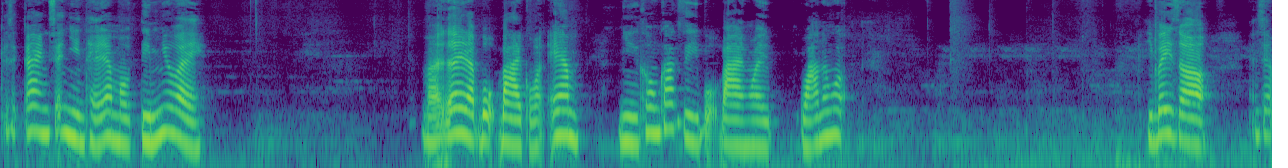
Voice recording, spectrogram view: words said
các anh sẽ nhìn thấy là màu tím như vậy. Và đây là bộ bài của bọn em. Nhìn không khác gì bộ bài ngoài quán đúng không ạ? Thì bây giờ em sẽ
